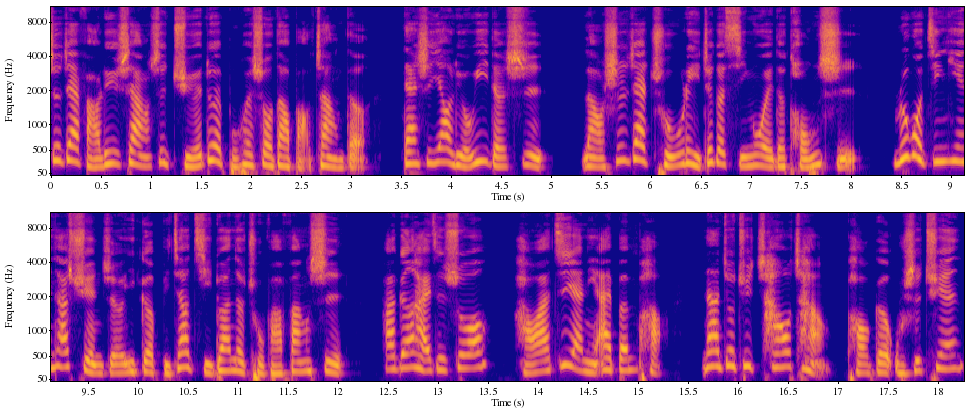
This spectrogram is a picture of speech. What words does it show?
这在法律上是绝对不会受到保障的。但是要留意的是，老师在处理这个行为的同时，如果今天他选择一个比较极端的处罚方式，他跟孩子说：“好啊，既然你爱奔跑，那就去操场跑个五十圈，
